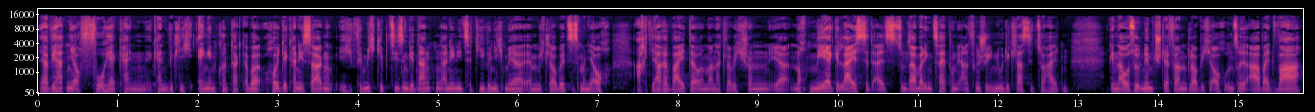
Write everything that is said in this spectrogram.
Ja, wir hatten ja auch vorher keinen, keinen wirklich engen Kontakt. Aber heute kann ich sagen, ich, für mich gibt es diesen Gedanken an Initiative nicht mehr. Ähm, ich glaube, jetzt ist man ja auch acht Jahre weiter und man hat, glaube ich, schon ja noch mehr geleistet, als zum damaligen Zeitpunkt in Anführungsstrichen nur die Klasse zu halten. Genauso nimmt Stefan, glaube ich, auch unsere Arbeit wahr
